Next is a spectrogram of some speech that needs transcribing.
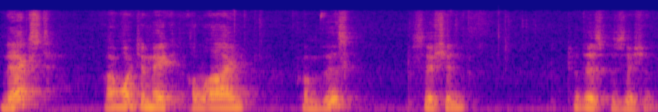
Next, I want to make a line from this position to this position.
